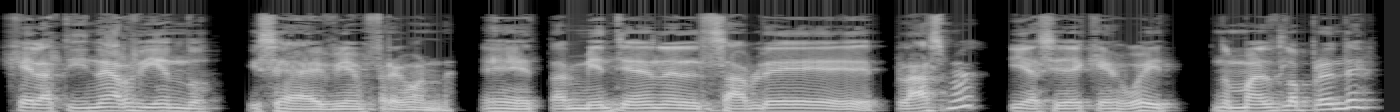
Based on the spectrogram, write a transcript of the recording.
gelatina ardiendo y se ve bien fregona. Eh, también tienen el sable plasma y así de que, güey, nomás lo prende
